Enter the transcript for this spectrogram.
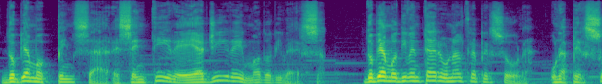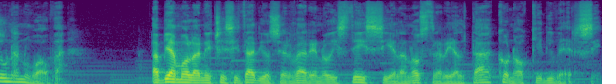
dobbiamo pensare, sentire e agire in modo diverso. Dobbiamo diventare un'altra persona, una persona nuova. Abbiamo la necessità di osservare noi stessi e la nostra realtà con occhi diversi.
